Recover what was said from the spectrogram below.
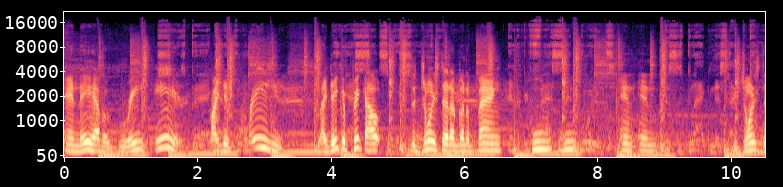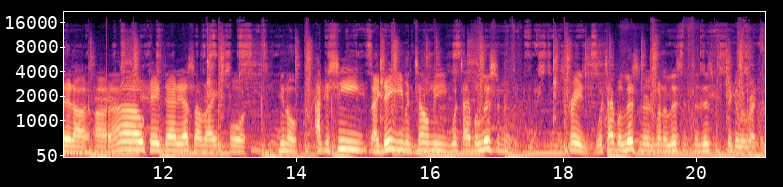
and they have a great ear. Like it's crazy. Like they could pick out the joints that are gonna bang who who and and the joints that are, are ah, okay, daddy, that's all right. Or, you know, I can see like they even tell me what type of listener. It's crazy. What type of listener is going to listen to this particular record?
